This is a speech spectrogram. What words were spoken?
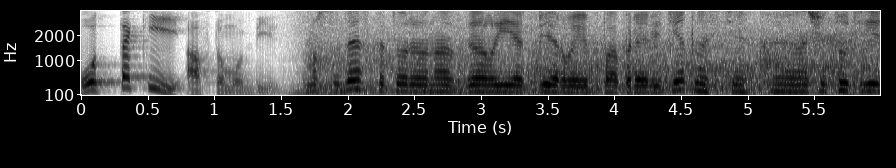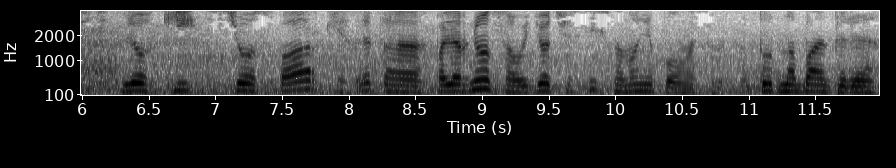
от такий автомобіль. Мерседес, который у нас ГЛЕ первый по приоритетности. Э, Значит, тут есть легкий стес по арке. Это полирнется, уйдет частично, но не полностью. Тут на бампере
